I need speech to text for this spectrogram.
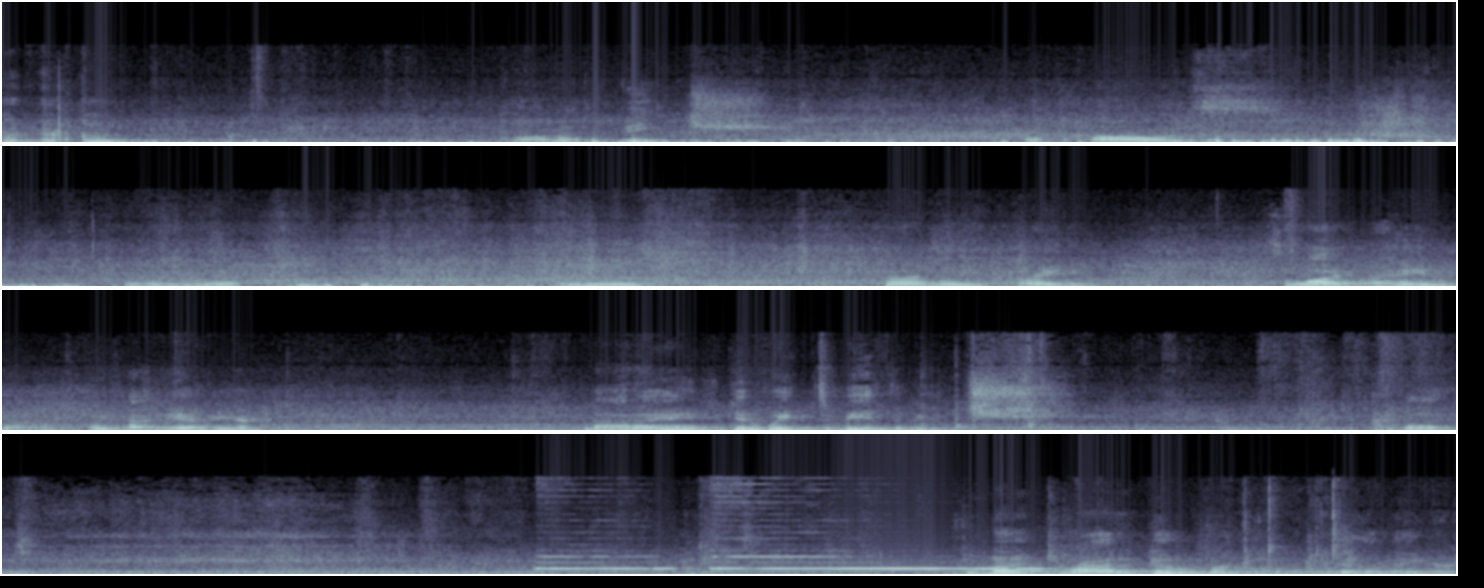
I'm at the beach, at the palms, and yet it is currently raining. It's light rain, but we've had heavier. Not a good week to be at the beach, but good night to ride a Dover elevator.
